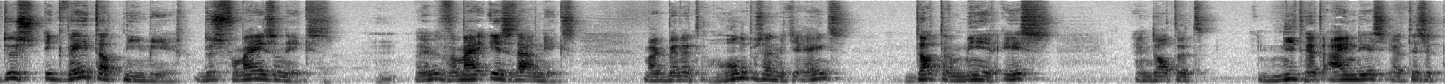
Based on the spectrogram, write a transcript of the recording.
Dus ik weet dat niet meer. Dus voor mij is er niks. Je, Voor mij is daar niks. Maar ik ben het 100% met je eens dat er meer is. En dat het niet het einde is. Ja, het is het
